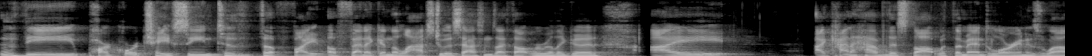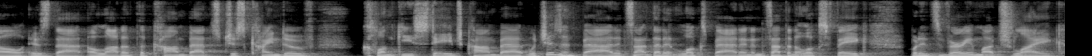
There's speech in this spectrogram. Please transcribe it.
the parkour chase scene to the fight of Fennec and the last two assassins I thought were really good. I I kind of have this thought with the Mandalorian as well is that a lot of the combat's just kind of clunky stage combat, which isn't bad. It's not that it looks bad and it's not that it looks fake, but it's very much like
